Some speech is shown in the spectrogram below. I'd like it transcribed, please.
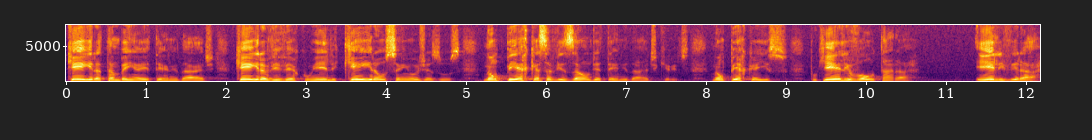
queira também a eternidade, queira viver com Ele, queira o Senhor Jesus. Não perca essa visão de eternidade, queridos. Não perca isso, porque Ele voltará, Ele virá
